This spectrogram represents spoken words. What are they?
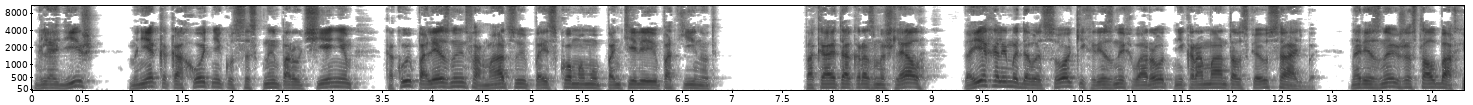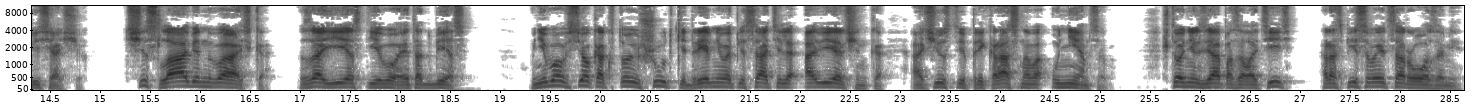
Глядишь, мне, как охотнику с сыскным поручением, какую полезную информацию по искомому Пантелею подкинут. Пока я так размышлял, доехали мы до высоких резных ворот некромантовской усадьбы, на резных же столбах висящих. Тщеславен Васька, заест его этот бес. У него все как в той шутке древнего писателя Аверченко о чувстве прекрасного у немцев. Что нельзя позолотить, расписывается розами.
